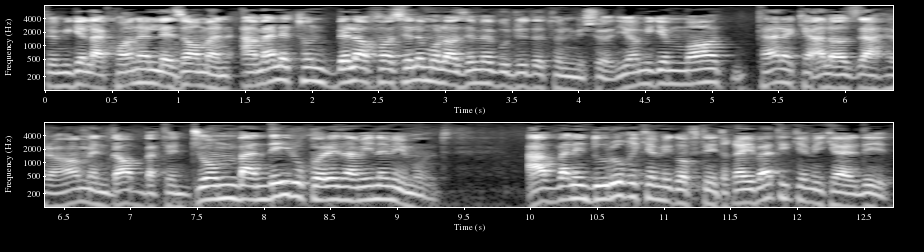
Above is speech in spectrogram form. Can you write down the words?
تو میگه لکان لزامن. عملتون بلا فاصله ملازم وجودتون می‌شد. یا میگه ما ترک علا زهره ها من دابتن. جنبنده ای رو کره زمین نمیموند. اولین دروغی که می‌گفتید غیبتی که می‌کردید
